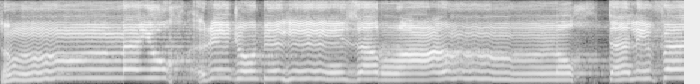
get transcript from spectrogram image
ثم يخرج به زرعا مختلفا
